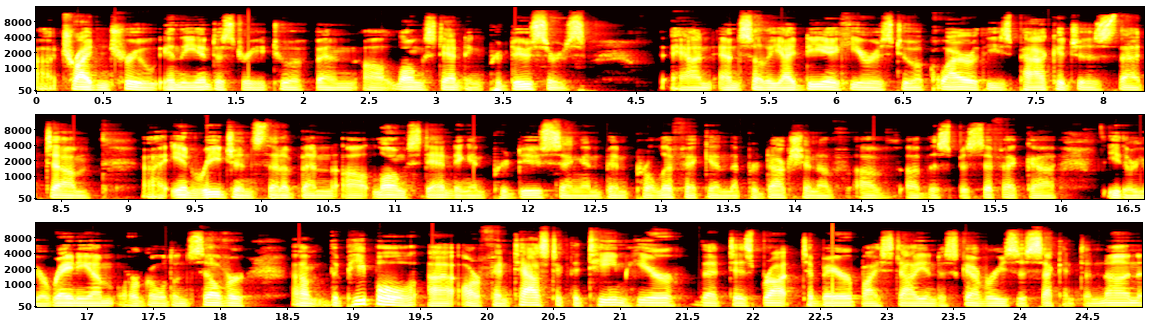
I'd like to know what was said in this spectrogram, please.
uh, tried and true in the industry to have been uh, long-standing producers and and so the idea here is to acquire these packages that um, uh, in regions that have been uh, long-standing and producing and been prolific in the production of of, of the specific uh, either uranium or gold and silver. Um, the people uh, are fantastic. The team here that is brought to bear by Stallion Discoveries is second to none.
